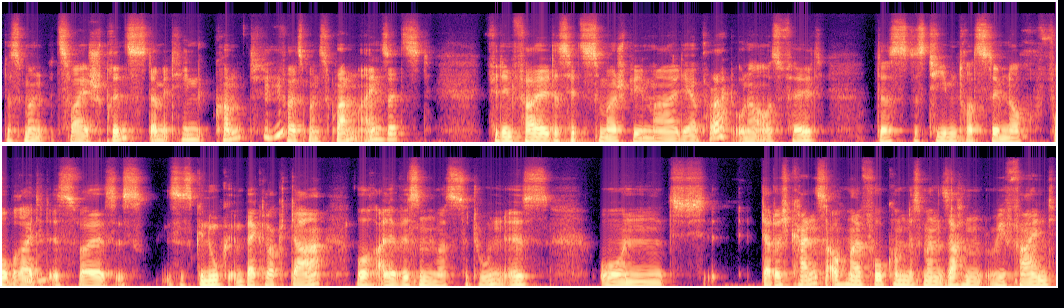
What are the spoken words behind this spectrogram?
dass man zwei Sprints damit hinkommt, mhm. falls man Scrum einsetzt für den Fall, dass jetzt zum Beispiel mal der Product Owner ausfällt, dass das Team trotzdem noch vorbereitet mhm. ist, weil es ist, es ist genug im Backlog da, wo auch alle wissen, was zu tun ist. Und dadurch kann es auch mal vorkommen, dass man Sachen refined,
